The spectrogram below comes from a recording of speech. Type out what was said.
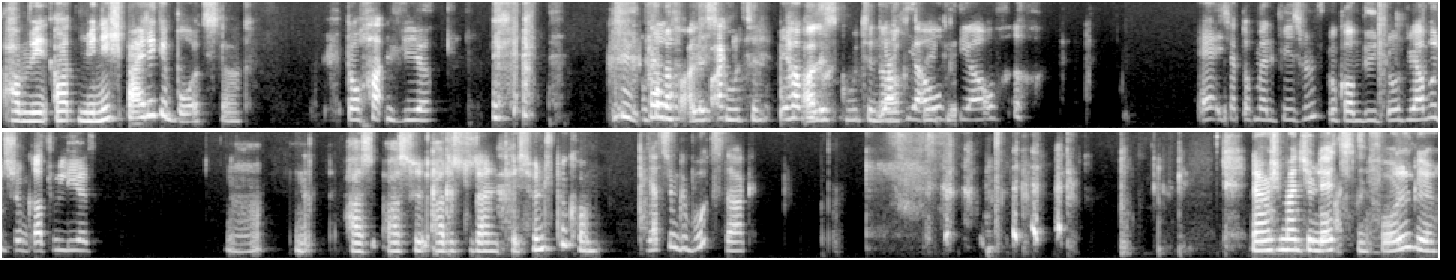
Haben wir, hatten wir nicht beide Geburtstag? Doch, hatten wir. Dann noch alles fuck. Gute. Wir haben Alles Gute Ja, die auch, die auch. Hä, ich habe doch meine PS5 bekommen, du Idiot. Wir haben uns schon gratuliert. Ja. Na, Hast, hast du, hattest du deine PS5 bekommen? Ja, zum Geburtstag. Na, aber ich meine zur letzten Folge.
